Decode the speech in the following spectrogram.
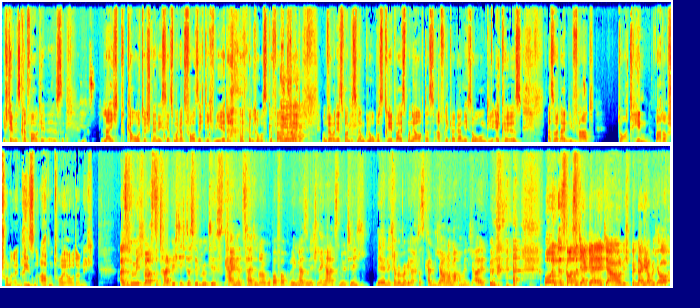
Ich stelle mir jetzt gerade vor, okay, es ist leicht chaotisch, nenne ich es jetzt mal ganz vorsichtig, wie ihr da losgefahren seid. Und wenn man jetzt mal ein bisschen am Globus dreht, weiß man ja auch, dass Afrika gar nicht so um die Ecke ist. Also allein die mhm. Fahrt dorthin war doch schon ein Riesenabenteuer, oder nicht? Also für mich war es total wichtig, dass wir möglichst keine Zeit in Europa verbringen, also nicht länger als nötig. Denn ich habe immer gedacht, das kann ich ja auch noch machen, wenn ich alt bin. und es kostet ja Geld, ja. Und ich bin da, glaube ich, auch,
